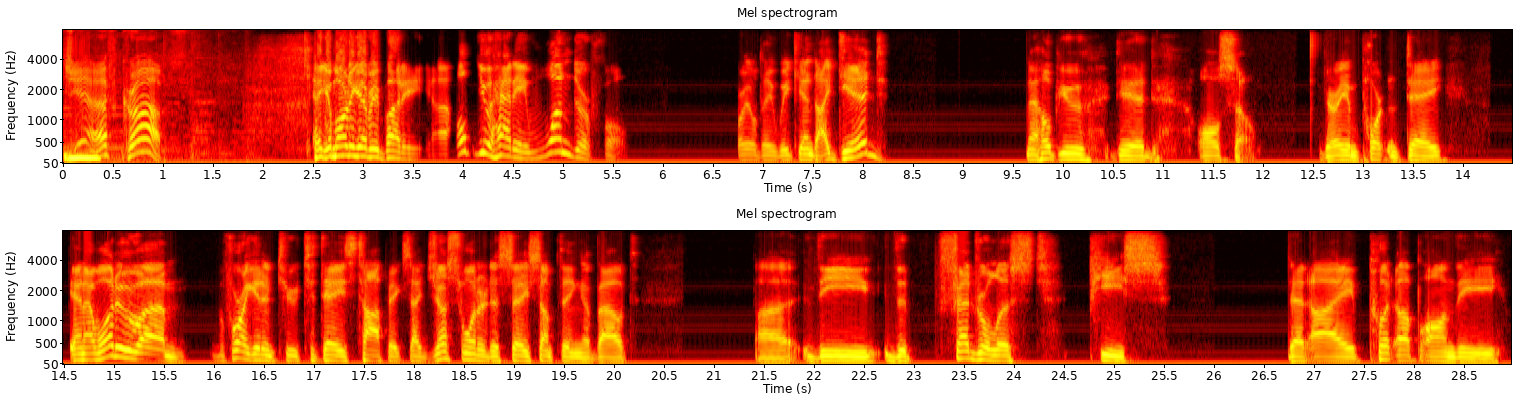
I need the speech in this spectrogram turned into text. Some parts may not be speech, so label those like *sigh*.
Jeff Kropf. Hey, good morning, everybody. Uh, hope you had a wonderful Memorial Day weekend. I did. And I hope you did also. Very important day. And I want to um, before I get into today's topics, I just wanted to say something about uh, the the Federalist piece that I put up on the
